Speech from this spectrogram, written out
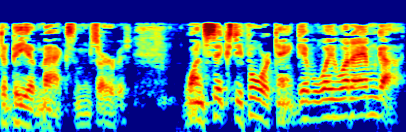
to be a maximum service. 164 can't give away what I haven't got.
